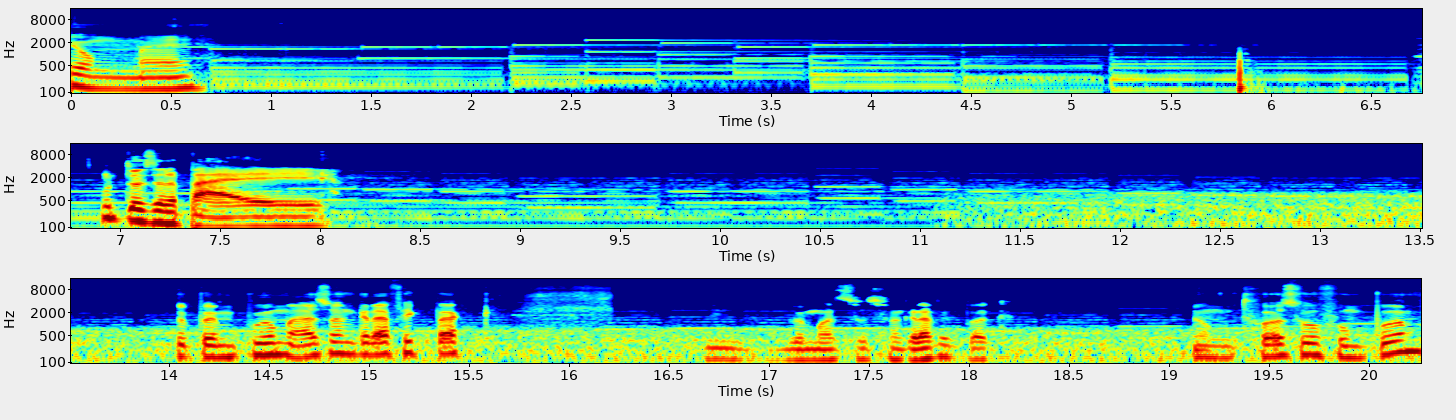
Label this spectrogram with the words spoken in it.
Junge. Und da ist er dabei. So beim Burm auch so ein Grafikbug. Wenn man was für ein Grafikbug. Am Torso vom Burm.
